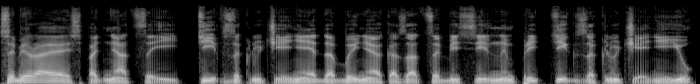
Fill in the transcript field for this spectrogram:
собираясь подняться и идти в заключение, дабы не оказаться бессильным прийти к заключению.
